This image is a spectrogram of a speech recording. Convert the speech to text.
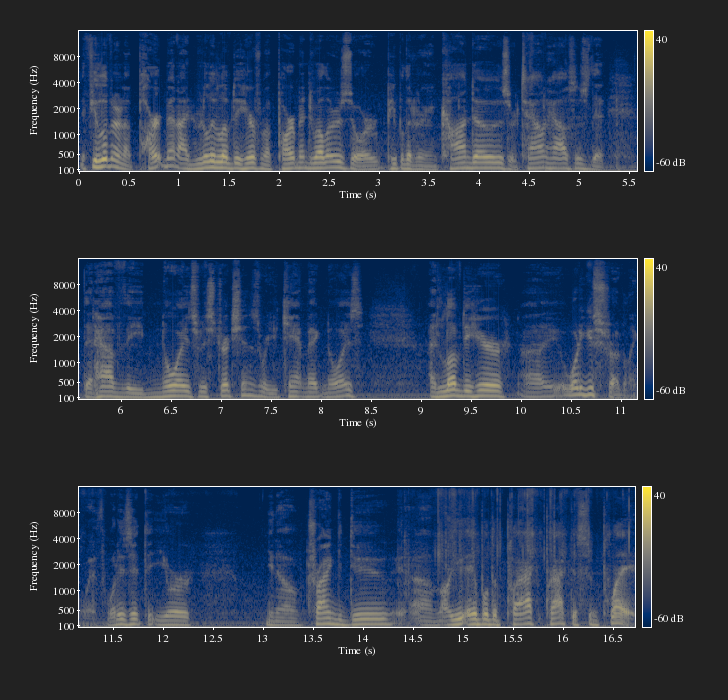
if you live in an apartment, I'd really love to hear from apartment dwellers or people that are in condos or townhouses that, that have the noise restrictions where you can't make noise. I'd love to hear uh, what are you struggling with? What is it that you're, you know, trying to do? Um, are you able to practice and play?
